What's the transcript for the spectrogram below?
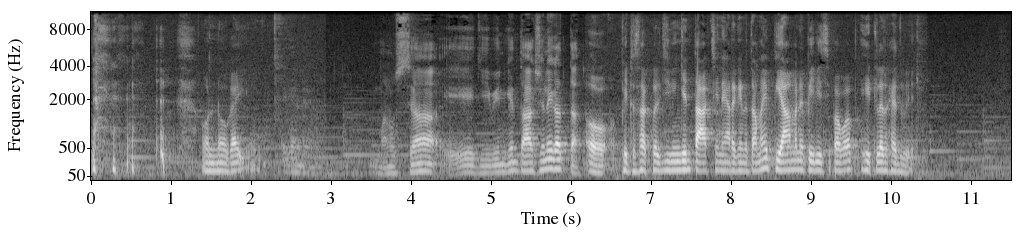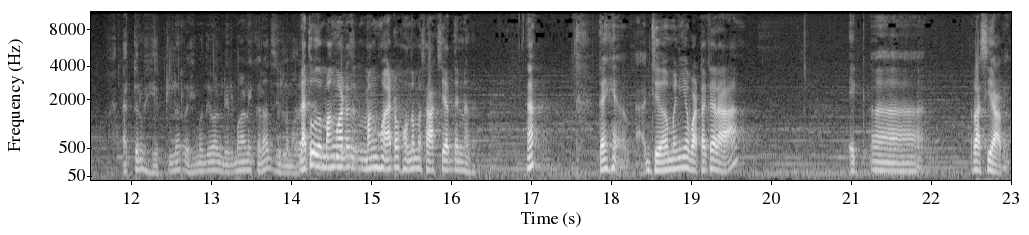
ඔන්න ඕකයි. මනුස්්‍යයා ඒ ජීවන්ගෙන් තාක්ෂණය ගත්තා. ඕ පිටසක්වල ජීවින්ගෙන් තාක්ෂණය අරගෙන තමයි පියාමන පිරිසි පව හිටලර් හැදුවේ. ඇත්තම හිටලර් රහිම දෙවල් නිර්මාණය කරත් සිල්ලම නැතුව මංවට මං හයට හොඳම සාක්ෂයක් දෙන්නද? දැ ජර්මණිය වට කරා රසියාවෙන්.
